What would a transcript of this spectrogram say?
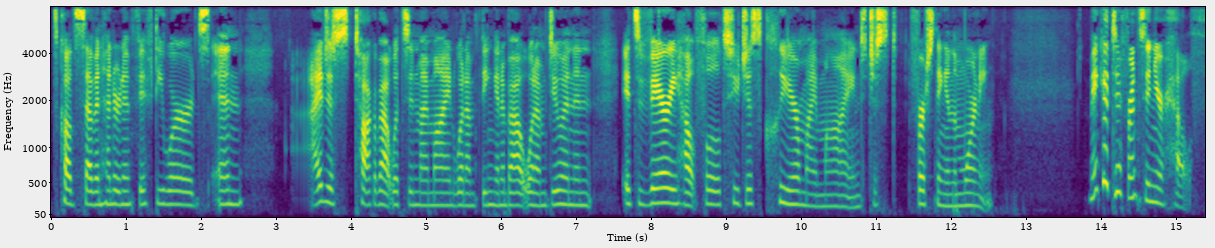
it's called 750 words and I just talk about what's in my mind, what I'm thinking about, what I'm doing. And it's very helpful to just clear my mind just first thing in the morning. Make a difference in your health.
